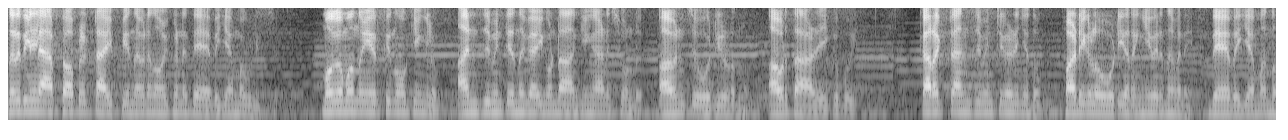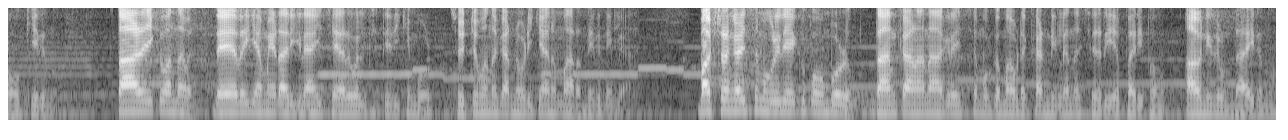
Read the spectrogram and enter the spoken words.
ധൃതിയിൽ ലാപ്ടോപ്പിൽ ടൈപ്പ് ചെയ്യുന്നവനെ നോക്കിക്കൊണ്ട് ദേവികമ്മ വിളിച്ചു. മുഖമൊന്ന് ഉയർത്തി നോക്കിയെങ്കിലും അഞ്ച് മിനിറ്റ് എന്ന് കൈകൊണ്ട് ആംഗ്യം കാണിച്ചുകൊണ്ട് അവൻ ജോലി ജോലിയിടുന്നു അവർ താഴേക്ക് പോയി. കറക്റ്റ് അഞ്ച് മിനിറ്റ് കഴിഞ്ഞതും പടികൾ ഓടി ഇറങ്ങി വരുന്നവനെ ദേവകിയമ്മ നോക്കിയിരുന്നു. താഴേക്ക് വന്നവൻ ദേവകിയമ്മയുടെ അരികിലായി ചേർ വലിച്ചിട്ടിരിക്കുമ്പോൾ ചുറ്റുമൊന്ന് കണ്ണോടിക്കാനും മറന്നിരുന്നില്ല. ഭക്ഷണം കഴിച്ച് മുകളിലേക്ക് പോകുമ്പോഴും താൻ കാണാൻ ആഗ്രഹിച്ച മുഖം അവിടെ കണ്ടില്ലെന്ന ചെറിയ പരിഭവം അവനിൽ ഉണ്ടായിരുന്നു.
